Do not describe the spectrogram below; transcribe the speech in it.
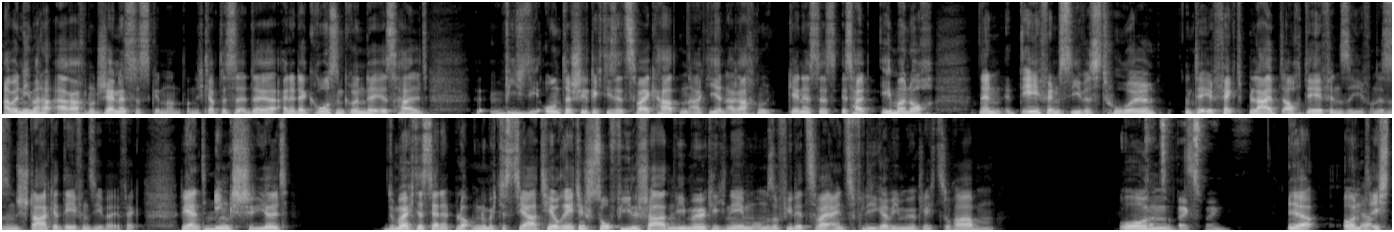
Aber niemand hat Arachnogenesis genannt. Und ich glaube, das ist der, einer der großen Gründe ist halt, wie die unterschiedlich diese zwei Karten agieren. Arachnogenesis ist halt immer noch ein defensives Tool und der Effekt bleibt auch defensiv und es ist ein starker defensiver Effekt. Während mhm. Ink Shield, du möchtest ja nicht blocken, du möchtest ja theoretisch so viel Schaden wie möglich nehmen, um so viele 2-1 Flieger wie möglich zu haben. Und, und ja, und ja. ich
